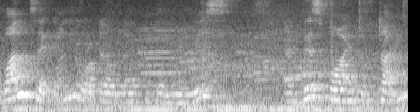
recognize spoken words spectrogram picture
So one second, what I would like to tell you is, at this point of time,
